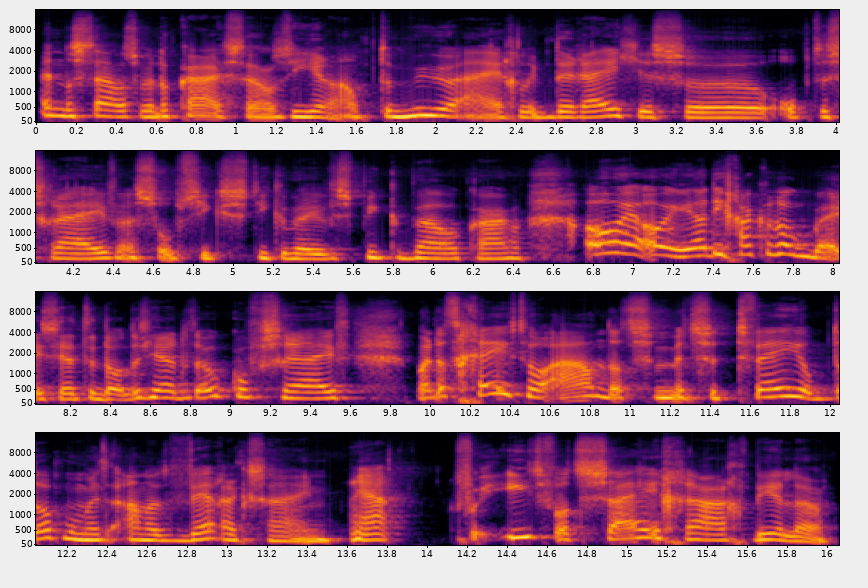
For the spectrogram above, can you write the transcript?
En dan staan ze met elkaar, staan ze hier op de muur eigenlijk de rijtjes uh, op te schrijven. En soms zie ik stiekem even spieken bij elkaar. Oh ja, oh ja, die ga ik er ook bij zetten dan. Dus jij dat ook opschrijft. Maar dat geeft wel aan dat ze met z'n tweeën op dat moment aan het werk zijn. ja. Voor iets wat zij graag willen.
